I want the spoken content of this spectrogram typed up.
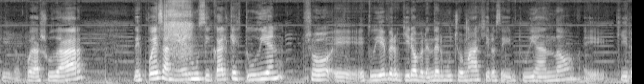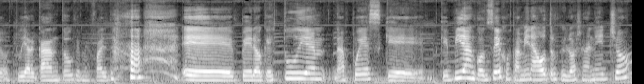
que los pueda ayudar. Después, a nivel musical, que estudien. Yo eh, estudié, pero quiero aprender mucho más, quiero seguir estudiando, eh, quiero estudiar canto, que me falta. Eh, pero que estudien, después que, pidan consejos también a otros que lo hayan hecho.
